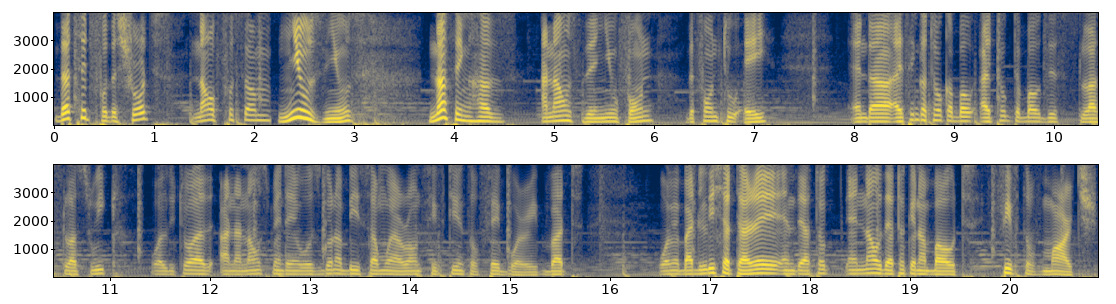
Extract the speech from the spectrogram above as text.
that's it for the shorts. Now for some news news. Nothing has announced the new phone the phone 2a and uh, i think i talked about i talked about this last last week well it was an announcement and it was gonna be somewhere around 15th of february but wamebadilisha tarehe and, and now they're talking about 5th of march.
